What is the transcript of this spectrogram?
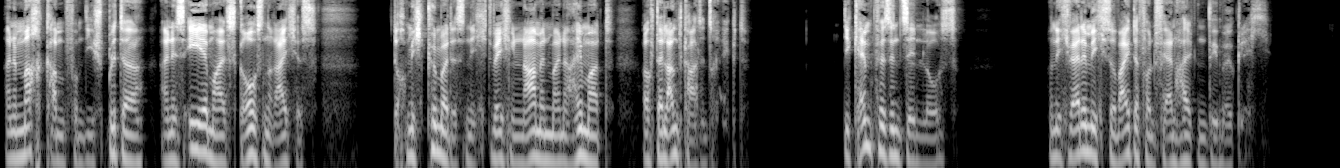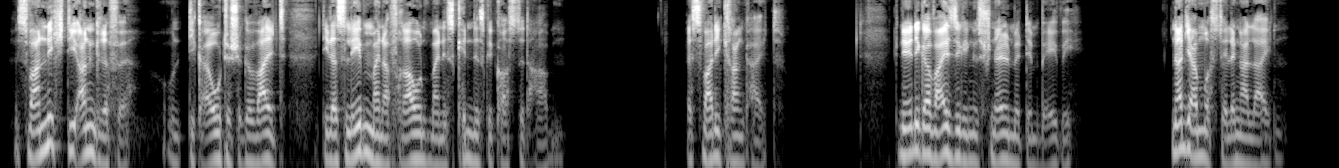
einem Machtkampf um die Splitter eines ehemals großen Reiches. Doch mich kümmert es nicht, welchen Namen meine Heimat auf der Landkarte trägt. Die Kämpfe sind sinnlos, und ich werde mich so weit davon fernhalten wie möglich. Es waren nicht die Angriffe und die chaotische Gewalt, die das Leben meiner Frau und meines Kindes gekostet haben. Es war die Krankheit. Gnädigerweise ging es schnell mit dem Baby. Nadja musste länger leiden.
